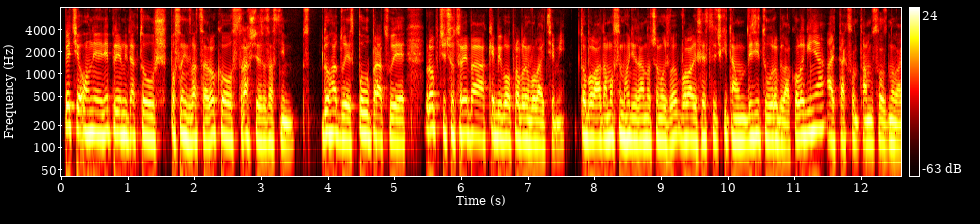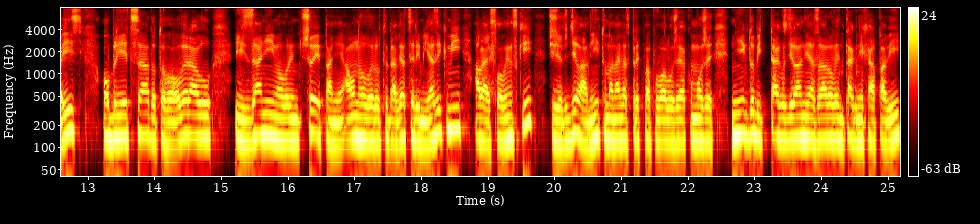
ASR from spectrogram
Viete, on je nepríjemný takto už posledných 20 rokov, strašne sa s ním dohaduje, spolupracuje. Robte čo treba, keby bol problém, volajte mi to bolo Adam 8 hodín ráno, čo už volali sestričky, tam vizitu urobila kolegyňa, aj tak som tam musel znova ísť, oblieť sa do toho overalu, ísť za ním, hovorím, čo je pane? A on hovoril teda viacerými jazykmi, ale aj slovensky, čiže vzdelaný, to ma najviac prekvapovalo, že ako môže niekto byť tak vzdelaný a zároveň tak nechápavý.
